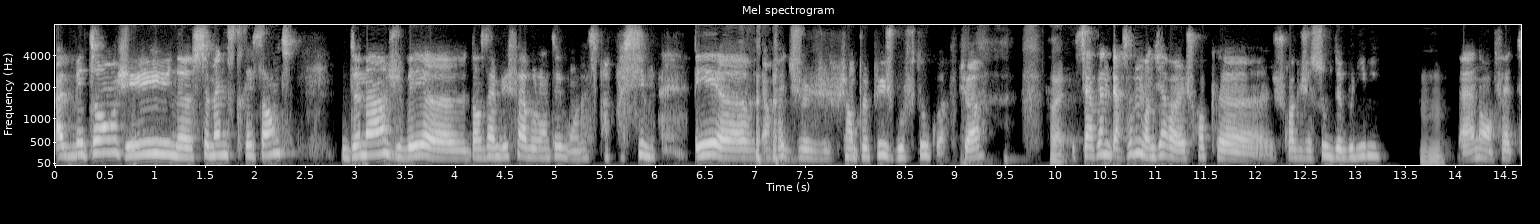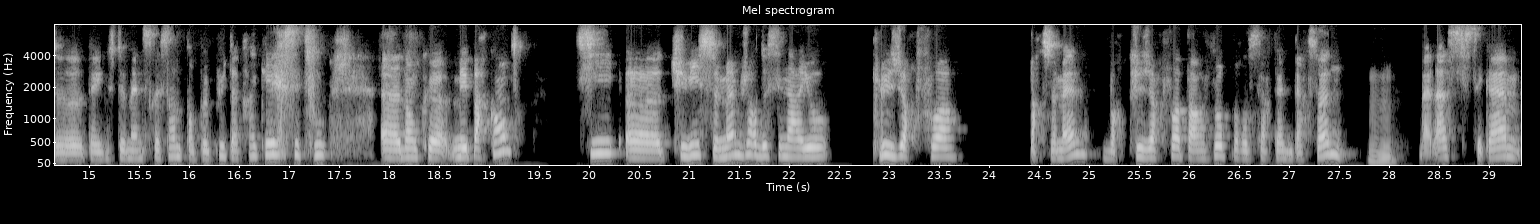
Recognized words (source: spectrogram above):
admettons, j'ai eu une semaine stressante. Demain, je vais euh, dans un buffet à volonté. Bon, là, c'est pas possible. Et euh, en fait, je, je- j'en peux plus, je bouffe tout, quoi. Tu vois Ouais. Certaines personnes vont dire, euh, je crois que je crois que je souffre de boulimie. Mhm. Bah non, en fait, tu as une semaine stressante, t'en peux plus, t'as craqué, c'est tout. Donc, mais par contre, si tu vis ce même genre de scénario plusieurs fois par semaine, voire plusieurs fois par jour pour certaines personnes, Mhm. bah là, c'est quand même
